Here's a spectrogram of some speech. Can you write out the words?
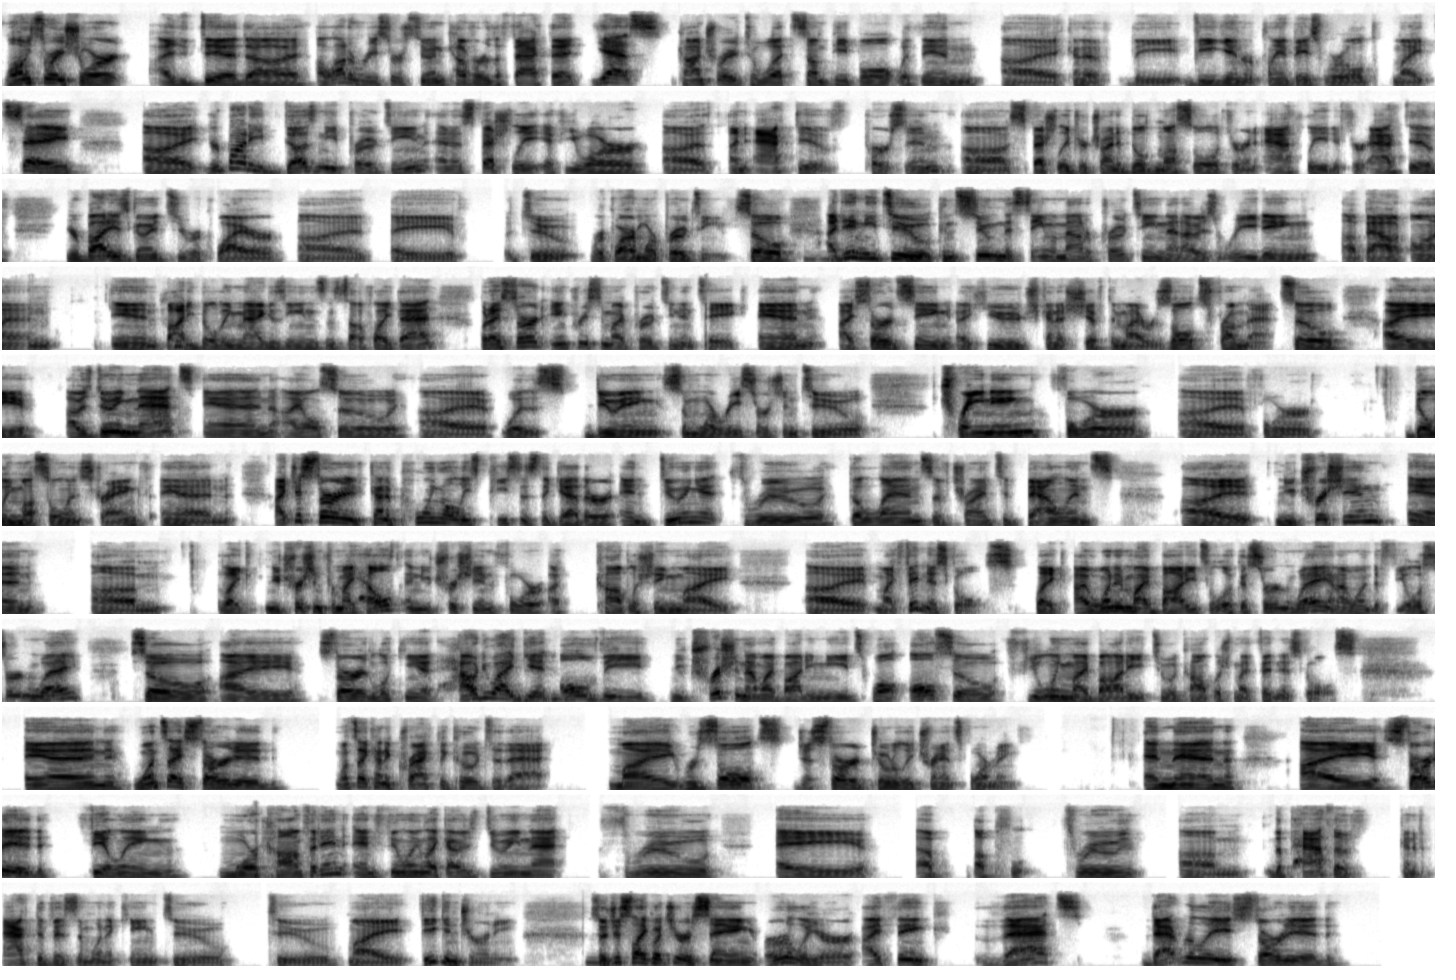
long story short, I did uh, a lot of research to uncover the fact that, yes, contrary to what some people within uh, kind of the vegan or plant based world might say, uh, your body does need protein, and especially if you are uh, an active person, uh, especially if you're trying to build muscle, if you're an athlete, if you're active, your body is going to require uh, a to require more protein. So mm-hmm. I didn't need to consume the same amount of protein that I was reading about on in bodybuilding magazines and stuff like that. But I started increasing my protein intake and I started seeing a huge kind of shift in my results from that. So I I was doing that, and I also uh, was doing some more research into training for uh, for building muscle and strength. And I just started kind of pulling all these pieces together and doing it through the lens of trying to balance uh, nutrition and um, like nutrition for my health and nutrition for accomplishing my uh, my fitness goals. Like I wanted my body to look a certain way and I wanted to feel a certain way. So I started looking at how do I get mm-hmm. all of the nutrition that my body needs while also fueling my body to accomplish my fitness goals. And once I started, once I kind of cracked the code to that, my results just started totally transforming. And then I started feeling more confident and feeling like I was doing that through a a, a through um, the path of kind of activism when it came to to my vegan journey. Mm-hmm. So hmm. just like what you were saying earlier, I think that that really started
